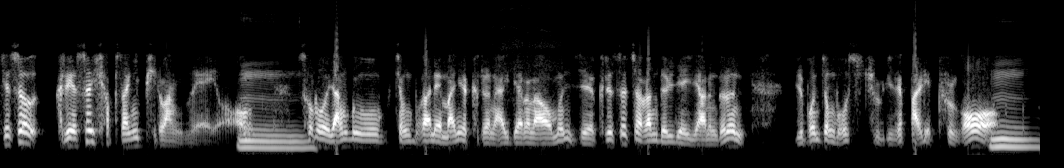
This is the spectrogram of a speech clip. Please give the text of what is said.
그래서 그래서 협상이 필요한 거예요. 음. 서로 양국 정부 간에 만약 그런 아이디어가 나오면 이제 그래서 저간 늘 얘기하는 거는 일본 정부 수출 규제 빨리 풀고 음.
